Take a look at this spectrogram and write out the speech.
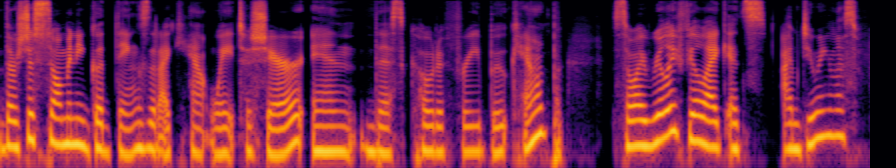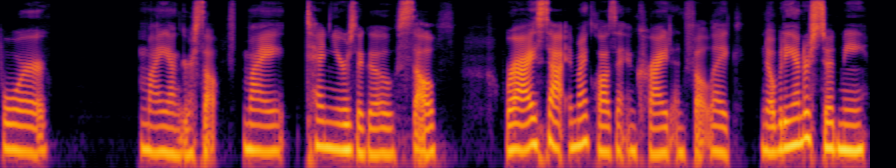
There's just so many good things that I can't wait to share in this Coda Free boot camp. So I really feel like it's, I'm doing this for my younger self, my 10 years ago self, where I sat in my closet and cried and felt like nobody understood me.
